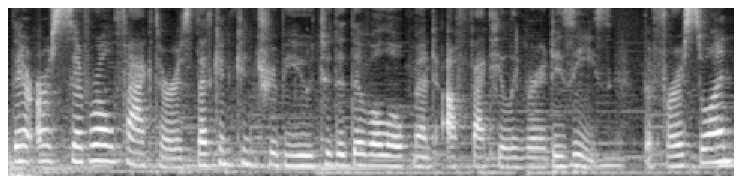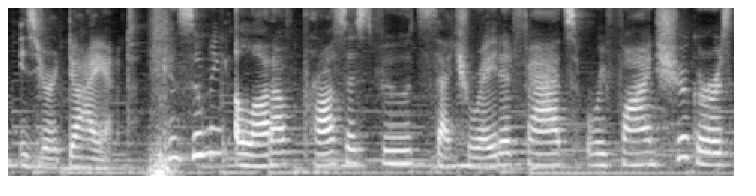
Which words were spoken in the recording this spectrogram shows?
There are several factors that can contribute to the development of fatty liver disease. The first one is your diet. Consuming a lot of processed foods, saturated fats, refined sugars,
